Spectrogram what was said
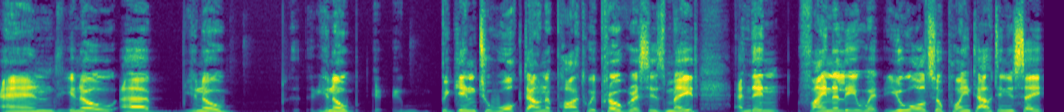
and you know, uh, you know, you know, begin to walk down a path where progress is made, and then finally, what you also point out and you say,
